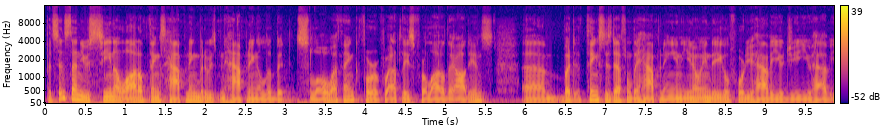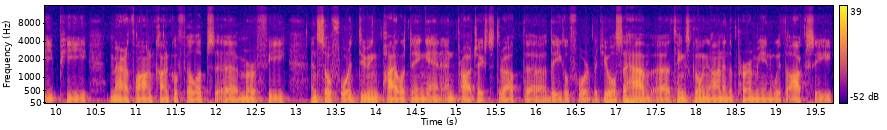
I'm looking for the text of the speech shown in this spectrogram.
but since then, you've seen a lot of things happening, but it's been happening a little bit slow, I think, for, for at least for a lot of the audience. Um, but things is definitely happening. In you know, in the Eagle Ford, you have EOG, you have EP, Marathon, ConocoPhillips, uh, Murphy, and so forth, doing piloting and, and projects throughout the, the Eagle Ford. But you also have uh, things going on in the Permian with Oxy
